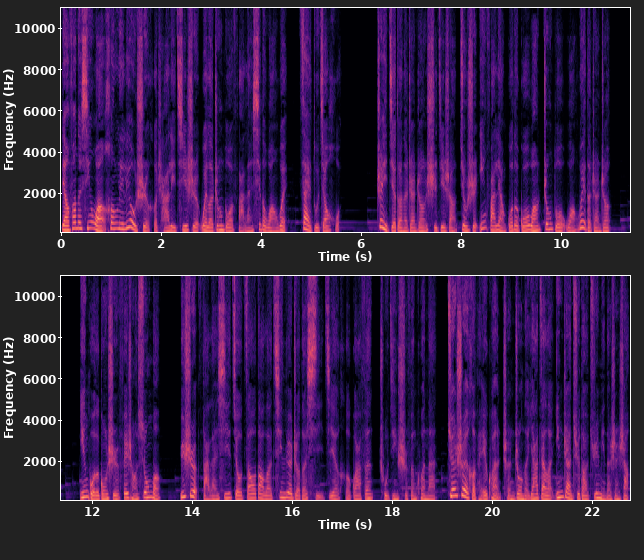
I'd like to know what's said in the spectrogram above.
两方的新王亨利六世和查理七世为了争夺法兰西的王位，再度交火。这一阶段的战争实际上就是英法两国的国王争夺王位的战争。英国的攻势非常凶猛，于是法兰西就遭到了侵略者的洗劫和瓜分，处境十分困难。捐税和赔款沉重地压在了英战区的居民的身上。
